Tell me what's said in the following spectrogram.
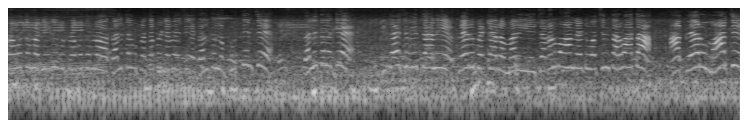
ప్రభుత్వంలో టీడీపీ ప్రభుత్వంలో దళితులకు పెద్దపీట వేసి దళితులను గుర్తించి దళితులకి విదేశీ విద్య అని పేరు పెట్టారు. మరి ఈ జగన్మోహన్ రెడ్డి వచ్చిన తర్వాత ఆ పేరు మార్చి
